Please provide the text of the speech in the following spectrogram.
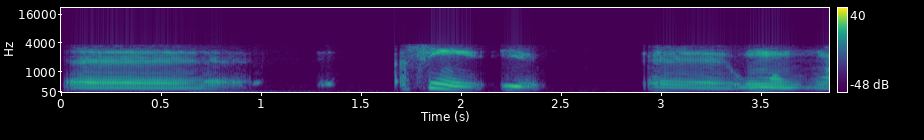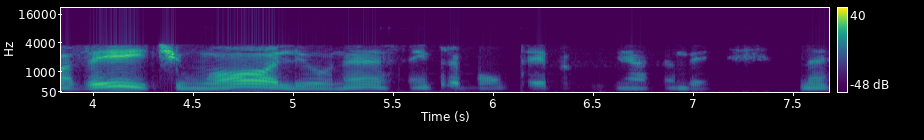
É, assim, e, é, um, um, azeite, um óleo, né? Sempre é bom ter para cozinhar também, né?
